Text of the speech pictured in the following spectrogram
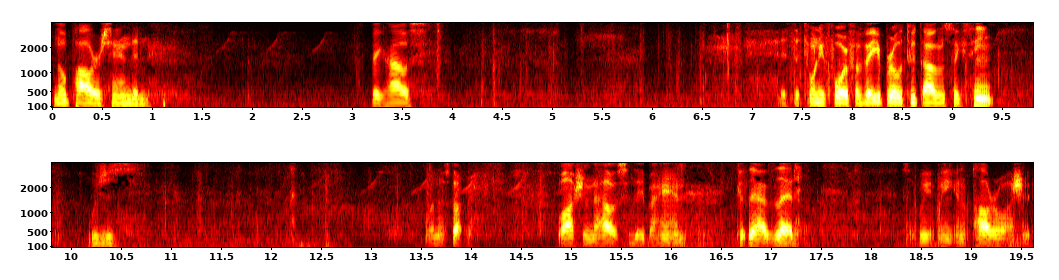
no power sanding. Big house. It's the 24th of April, 2016, which is when I start washing the house today by hand because it has lead. So we, ain't gonna power wash it.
